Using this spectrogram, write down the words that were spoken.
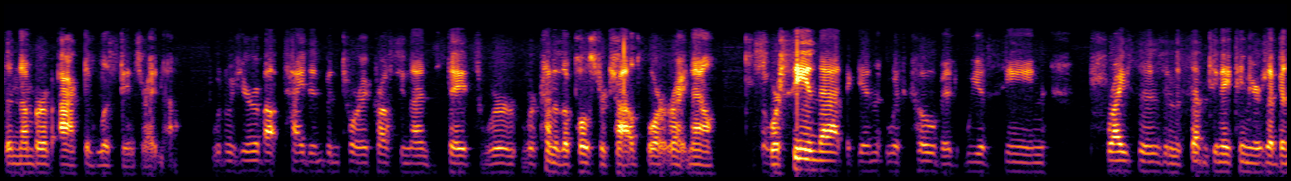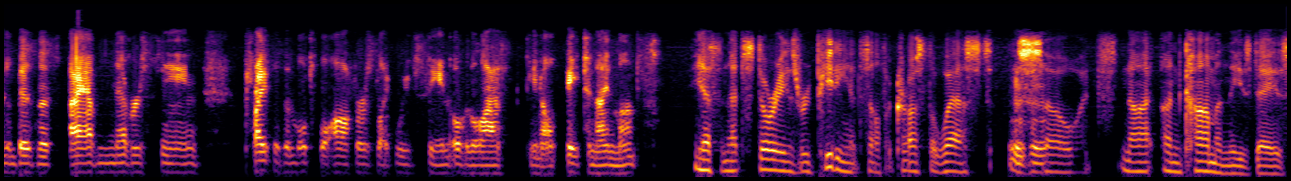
the number of active listings right now. When we hear about tight inventory across the United States, we're we're kind of the poster child for it right now. So we're seeing that again with COVID. We have seen prices in the 17, 18 years I've been in business. I have never seen prices and multiple offers like we've seen over the last you know eight to nine months. Yes, and that story is repeating itself across the West, mm-hmm. so it's not uncommon these days.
